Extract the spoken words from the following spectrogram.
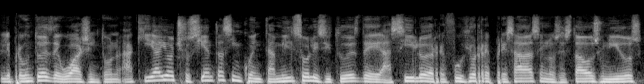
le pregunto desde Washington, aquí hay 850 mil solicitudes de asilo, de refugio represadas en los Estados Unidos.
